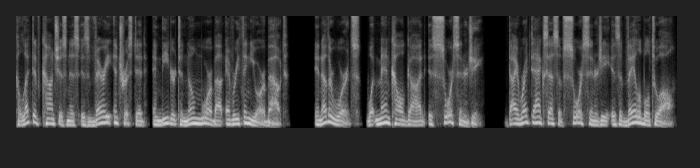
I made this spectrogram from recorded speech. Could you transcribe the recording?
collective consciousness is very interested and eager to know more about everything you're about. In other words, what man call God is source energy. Direct access of source energy is available to all.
